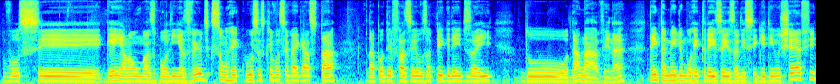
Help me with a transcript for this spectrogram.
você ganha lá umas bolinhas verdes que são recursos que você vai gastar para poder fazer os upgrades aí do da nave, né? Tem também de morrer três vezes ali seguido em um chefe.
